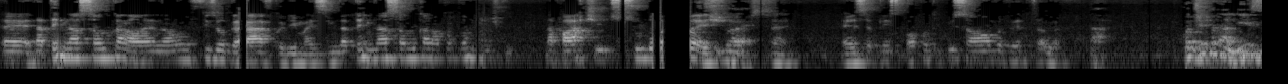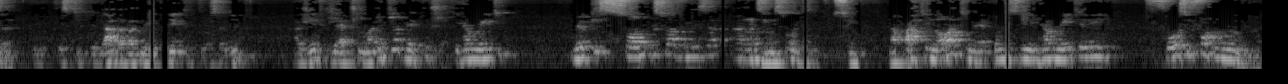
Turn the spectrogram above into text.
é, da terminação do canal, né? não fisiográfico ali, mas sim da terminação do canal contornístico na parte sudoeste. Sudoeste. É. Essa é a principal contribuição ao meu ver do trabalho. Quando a gente analisa esse tipo de dado, a batimetria que tu trouxe ali, a gente já a gente já vê, puxa, que realmente meio que some, que suaviza as Uhum. funções. Sim. Na parte norte, né, é como se realmente ele fosse formando. Né?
